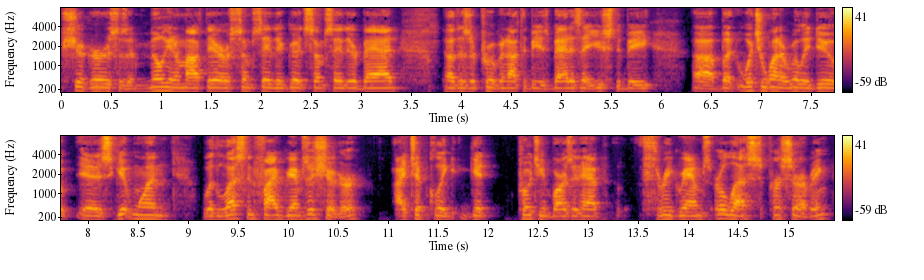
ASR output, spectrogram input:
sugars. There's a million of them out there. Some say they're good, some say they're bad. Others are proven not to be as bad as they used to be. Uh, but what you want to really do is get one with less than five grams of sugar. I typically get protein bars that have three grams or less per serving.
